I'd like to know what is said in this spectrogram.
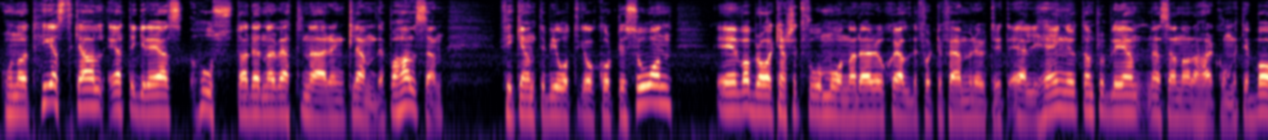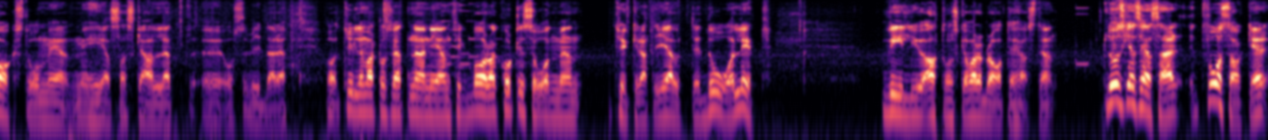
Hon har ett hest kall, äter gräs, hostade när veterinären klämde på halsen. Fick antibiotika och kortison. Eh, var bra kanske två månader och skällde 45 minuter i ett älghäng utan problem. Men sen har det här kommit tillbaks då med, med hesa skallet eh, och så vidare. Har tydligen varit hos veterinären igen, fick bara kortison men tycker att det hjälpte dåligt. Vill ju att hon ska vara bra till hösten. Då ska jag säga så här, två saker.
